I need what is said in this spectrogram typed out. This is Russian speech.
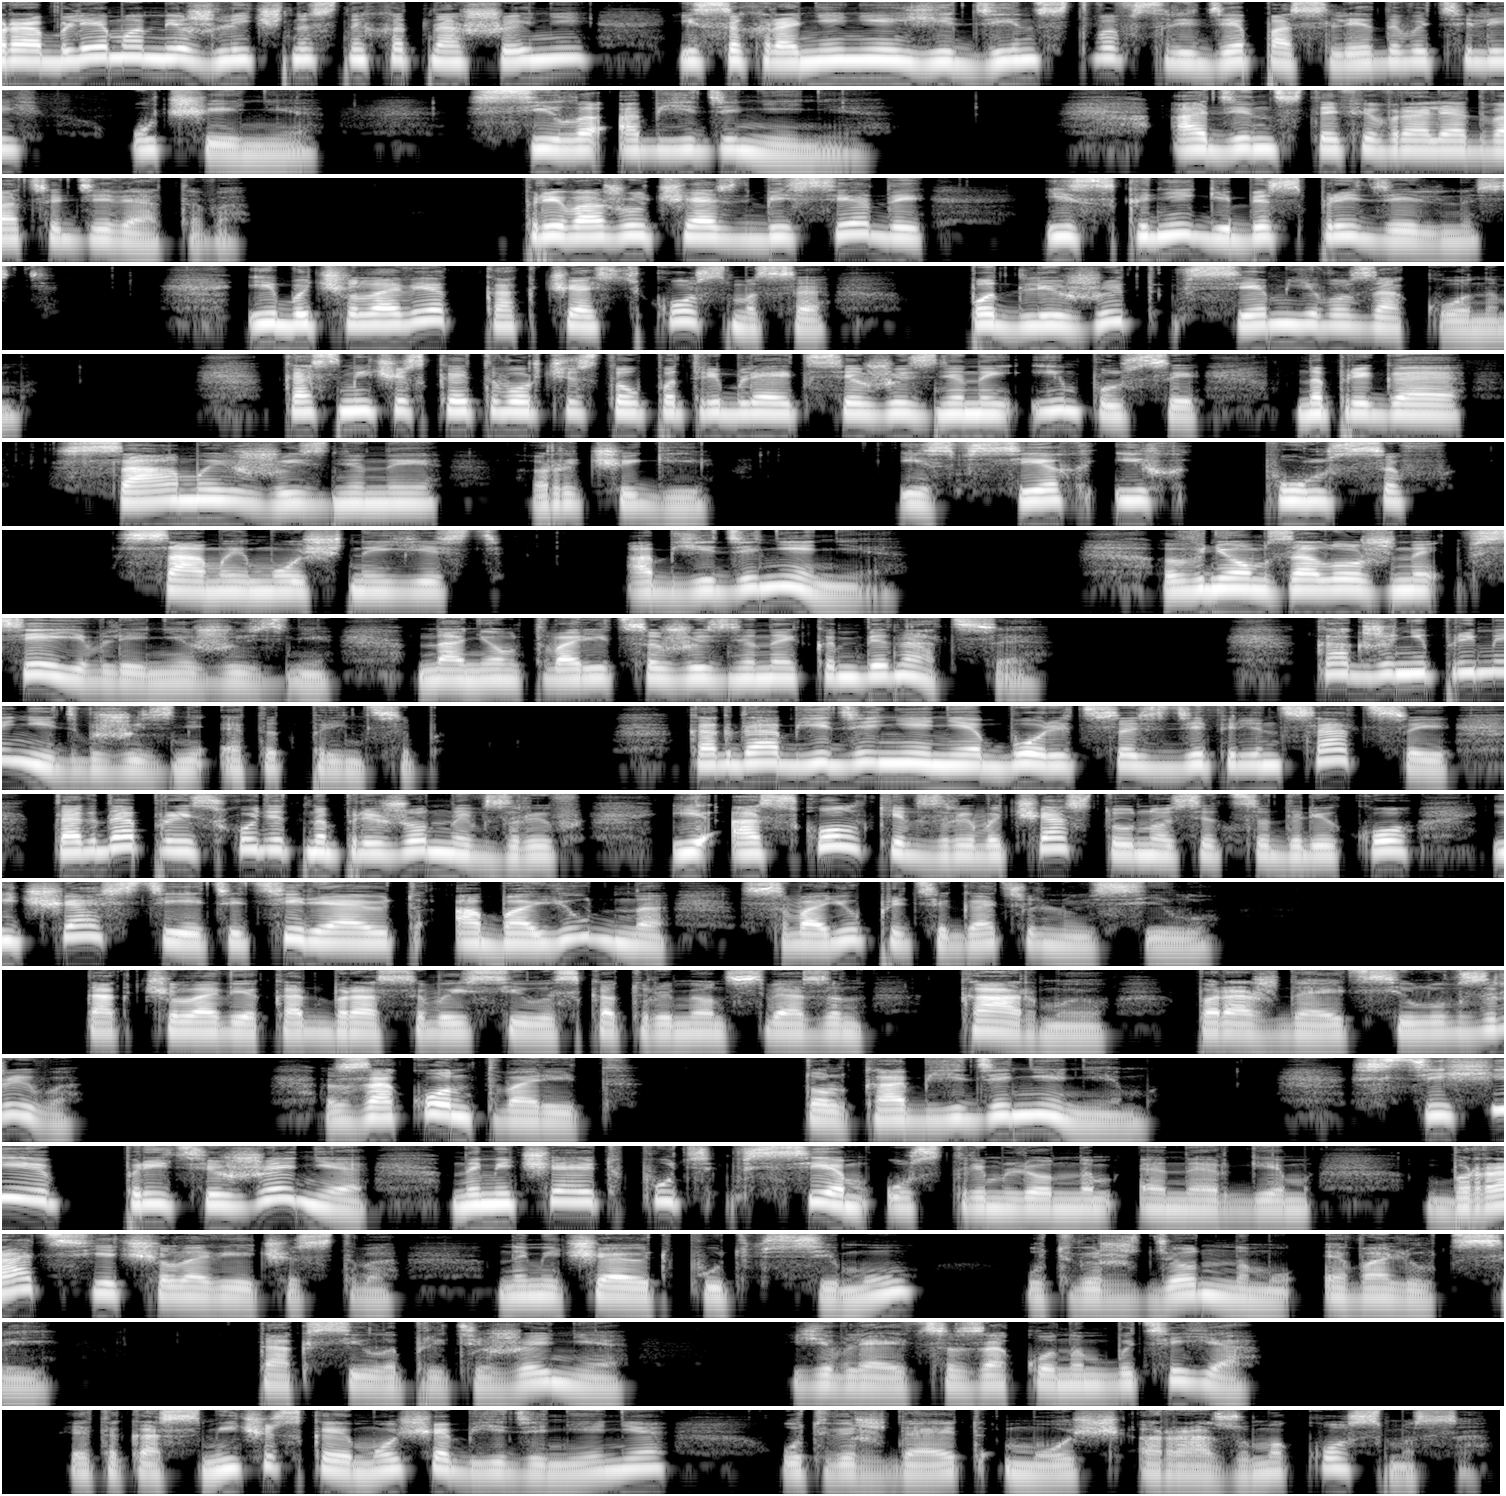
проблема межличностных отношений и сохранения единства в среде последователей учения, сила объединения. 11 февраля 29 -го. Привожу часть беседы из книги «Беспредельность», ибо человек, как часть космоса, подлежит всем его законам. Космическое творчество употребляет все жизненные импульсы, напрягая самые жизненные рычаги. Из всех их пульсов самый мощный есть объединение. В нем заложены все явления жизни, на нем творится жизненная комбинация. Как же не применить в жизни этот принцип? Когда объединение борется с дифференциацией, тогда происходит напряженный взрыв, и осколки взрыва часто уносятся далеко, и части эти теряют обоюдно свою притягательную силу. Так человек, отбрасывая силы, с которыми он связан кармою, порождает силу взрыва. Закон творит только объединением. Стихия притяжения намечает путь всем устремленным энергиям. Братья человечества намечают путь всему, утвержденному эволюцией. Так сила притяжения является законом бытия. Эта космическая мощь объединения утверждает мощь разума космоса.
